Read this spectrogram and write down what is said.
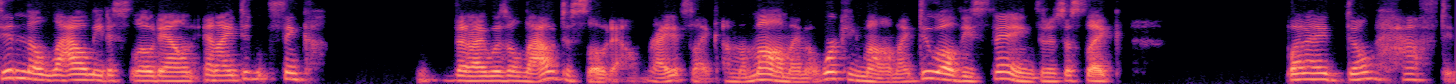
didn't allow me to slow down. And I didn't think that I was allowed to slow down, right? It's like, I'm a mom, I'm a working mom, I do all these things. And it's just like, but I don't have to.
